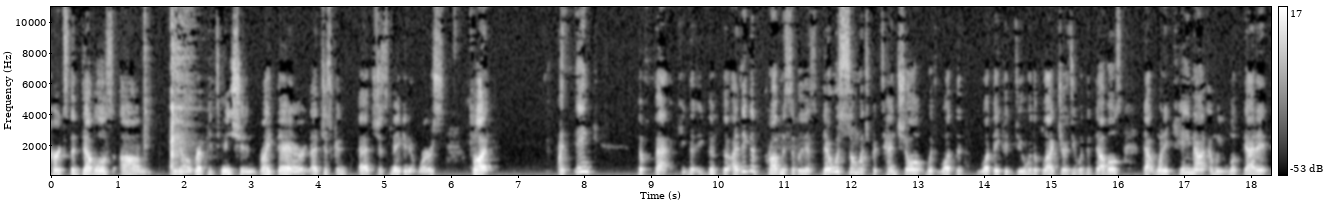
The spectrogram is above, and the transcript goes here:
hurts the Devils, um, you know, reputation right there. That just can that's just making it worse. But I think the fact, the, the, the, I think the problem is simply this: there was so much potential with what the what they could do with the black jersey with the Devils that when it came out and we looked at it,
